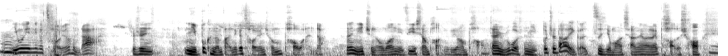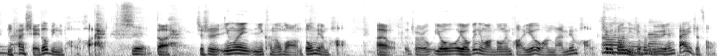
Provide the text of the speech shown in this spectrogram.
嗯，因为那个草原很大，就是你不可能把那个草原全部跑完的，那你只能往你自己想跑那个地方跑。但如果说你不知道一个自己往想那样来跑的时候，你看谁都比你跑得快，是 对，就是因为你可能往东边跑，哎呦，就是有有跟你往东边跑，也有往南边跑的，这个时候你就会被别人带着走，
